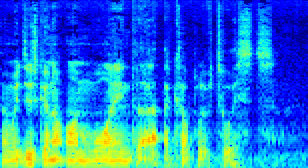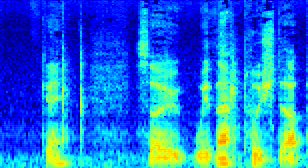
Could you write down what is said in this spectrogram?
And we're just going to unwind that a couple of twists okay? So with that pushed up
